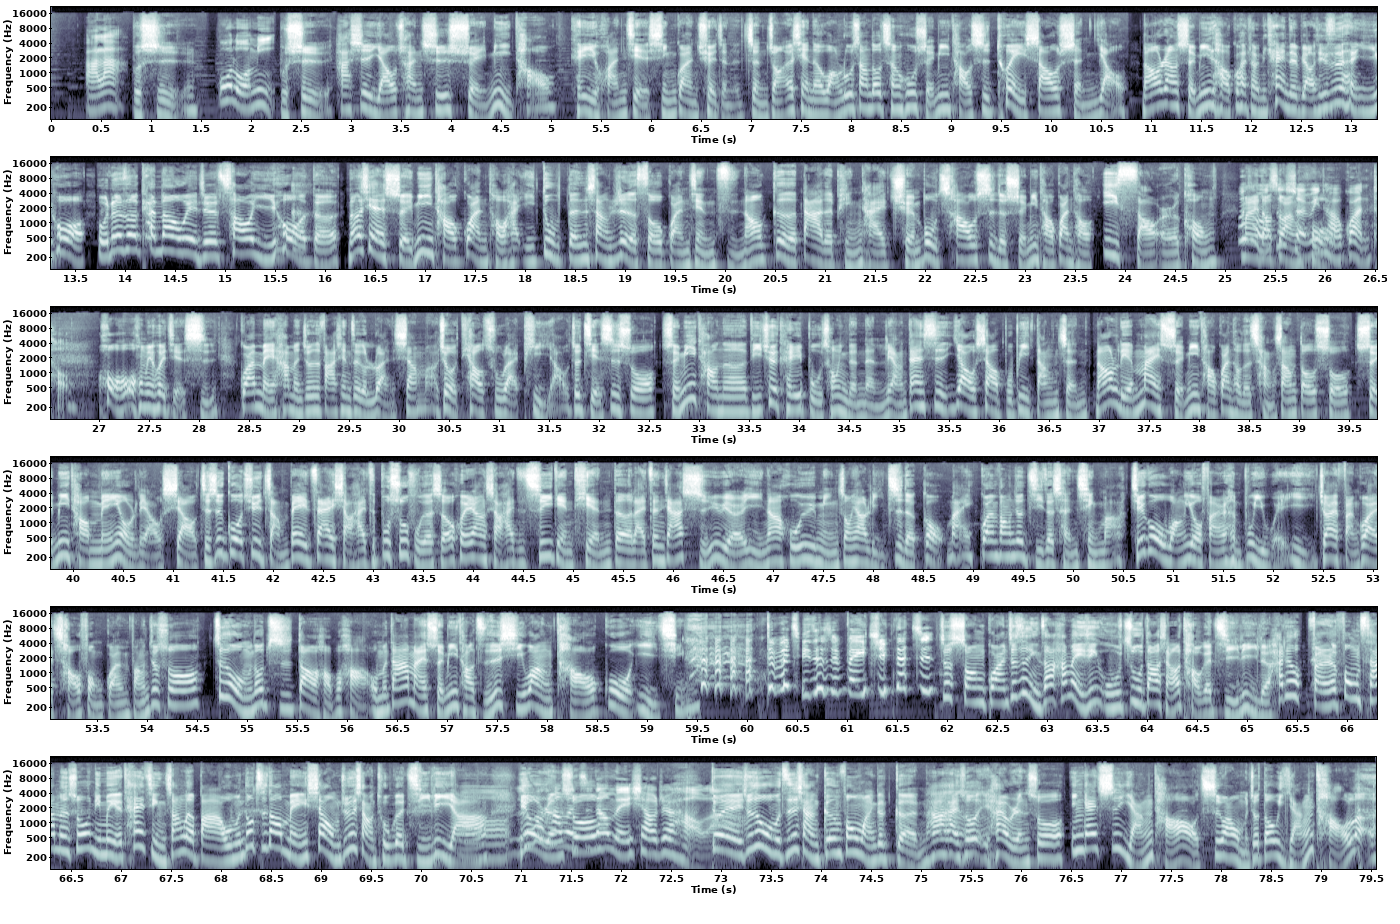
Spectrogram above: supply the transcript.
不是，菠萝蜜不是，它是谣传吃水蜜桃可以缓解新冠确诊的症状，而且呢，网络上都称呼水蜜桃是退烧神药，然后让水蜜桃罐头，你看你的表情是很疑惑？我那时候看到我也觉得超疑惑的，然后现在水蜜桃罐头还一度登上热搜关键字，然后各大的平台全部超市的水蜜桃罐头一扫而空，卖到断货。水蜜桃罐头。后后面会解释，官媒他们就是发现这个乱象嘛，就跳出来辟谣，就解释说水蜜桃呢的确可以补充你的能量，但是药效不必当真。然后连卖水蜜桃罐头的厂商都说水蜜桃没有疗效，只是过去长辈在小孩子不舒服的时候会让小孩子吃一点甜的来增加食欲而已。那呼吁民众要理智的购买，官方就急着澄清嘛，结果网友反而很不以为意，就还反过来嘲讽官方，就说这个我们都知道好不好？我们大家买水。水蜜桃只是希望逃过疫情，对不其实是悲剧，但是就双关，就是你知道他们已经无助到想要讨个吉利了，他就反而讽刺他们说：“你们也太紧张了吧？我们都知道没效，我们就是想图个吉利啊。哦”也有人说：“知道没效就好了。”对，就是我们只是想跟风玩个梗。他还说，嗯、还有人说应该吃杨桃，吃完我们就都杨桃了。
